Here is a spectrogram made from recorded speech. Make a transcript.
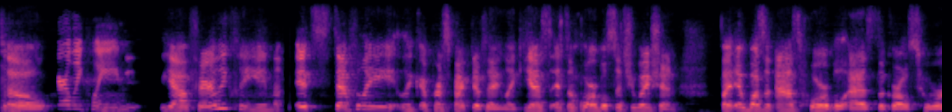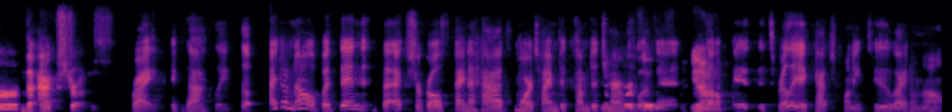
So, Fairly clean. Yeah, fairly clean. It's definitely like a perspective thing. Like, yes, it's a horrible situation, but it wasn't as horrible as the girls who were the extras. Right, exactly. So I don't know, but then the extra girls kind of had more time to come to terms with it- yeah. So it, it's really a catch twenty two. I don't know.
